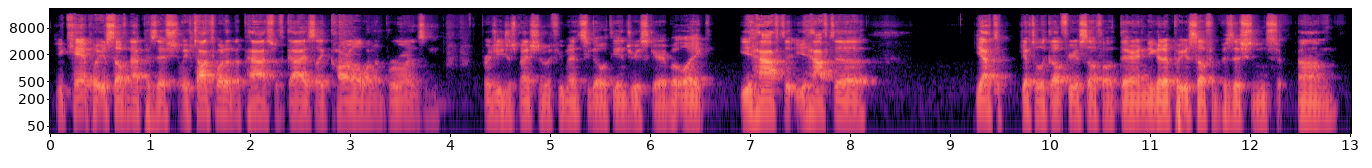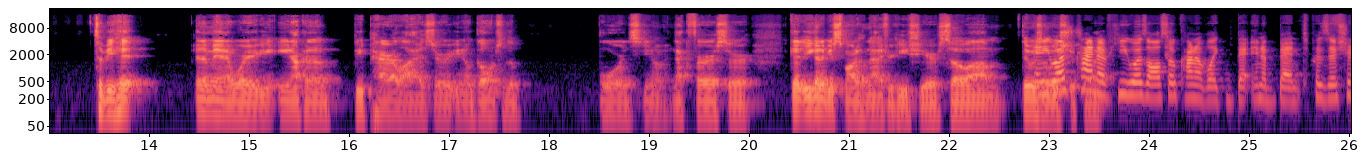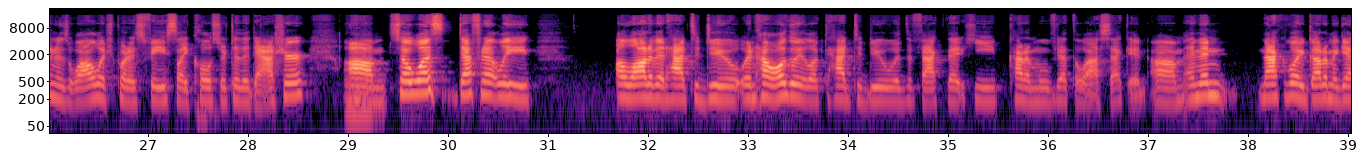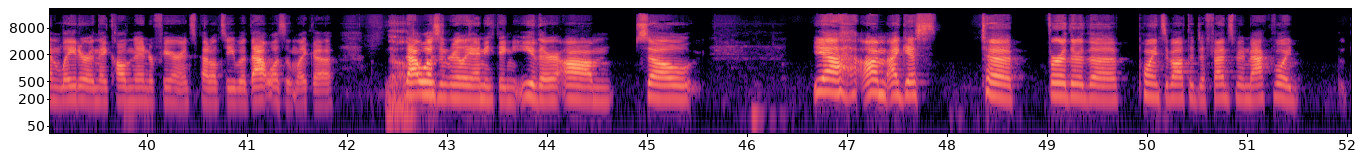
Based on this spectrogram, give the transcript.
you can't put yourself in that position. We've talked about it in the past with guys like Carlo on the Bruins, and Bridgie just mentioned him a few minutes ago with the injury scare. But like, you have to you have to you have to you have to look out for yourself out there, and you got to put yourself in positions um, to be hit in a manner where you- you're not going to be paralyzed or you know go into the boards, you know, neck first or. You got, you got to be smarter than that if you're Hischier. So um, there was and he was kind of he was also kind of like in a bent position as well which put his face like closer to the dasher Mhm. um so it was definitely a lot of it had to do and how ugly it looked had to do with the fact that he kind of moved at the last second um and then McAvoy got him again later and they called an interference penalty but that wasn't like a No. that wasn't really anything either. Um, so yeah, um, I guess to further the points about the defenseman, McAvoy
